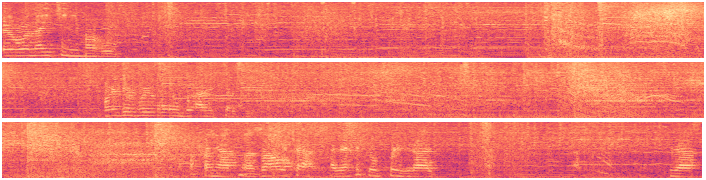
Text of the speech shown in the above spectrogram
Я его найти не могу. Вроде бы его убрали, кажется. Понятно, жалко, а я хотел поиграть. Ясно.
